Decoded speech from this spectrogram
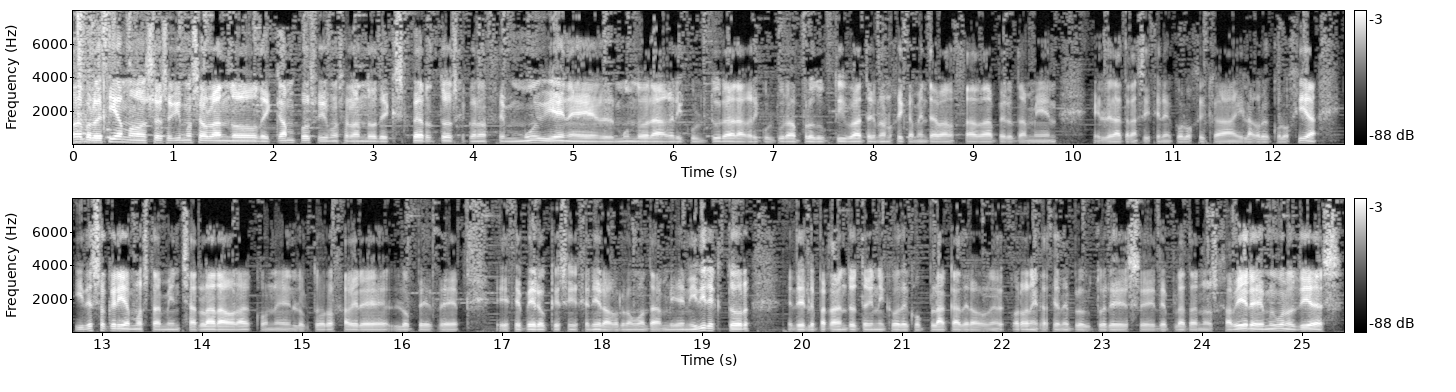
Bueno, pues decíamos, eh, seguimos hablando de campos, seguimos hablando de expertos que conocen muy bien el mundo de la agricultura, la agricultura productiva, tecnológicamente avanzada, pero también el de la transición ecológica y la agroecología. Y de eso queríamos también charlar ahora con el doctor Javier López Cepero, que es ingeniero agrónomo también y director del Departamento Técnico de Coplaca de la Organización de Productores eh, de Plátanos. Javier, eh, muy buenos días.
